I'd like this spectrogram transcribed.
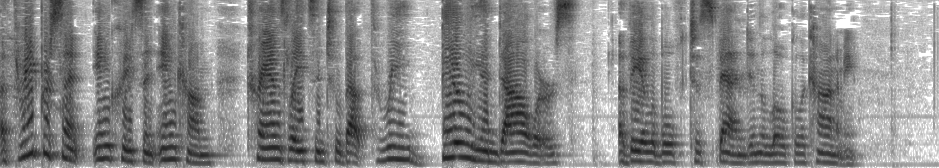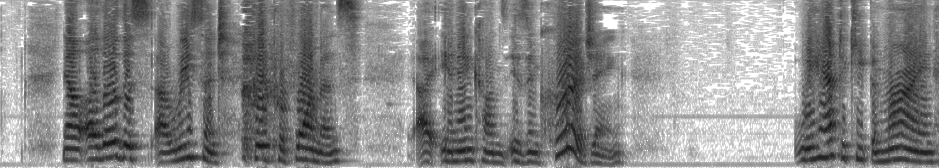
a 3% increase in income translates into about $3 billion available to spend in the local economy. Now, although this uh, recent good performance uh, in incomes is encouraging, we have to keep in mind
